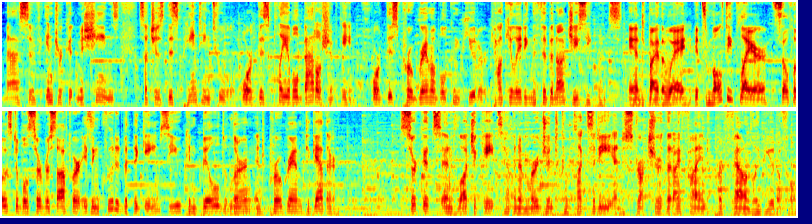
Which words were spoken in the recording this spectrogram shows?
Massive, intricate machines, such as this painting tool, or this playable battleship game, or this programmable computer calculating the Fibonacci sequence. And by the way, it's multiplayer! Self-hostable server software is included with the game so you can build, learn, and program together. Circuits and logic gates have an emergent complexity and structure that I find profoundly beautiful.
